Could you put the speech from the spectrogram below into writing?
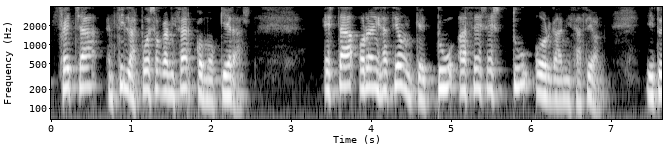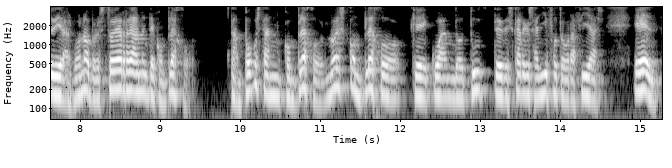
fecha, en fin, las puedes organizar como quieras. Esta organización que tú haces es tu organización. Y tú dirás, bueno, pero esto es realmente complejo. Tampoco es tan complejo. No es complejo que cuando tú te descargues allí fotografías, él,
